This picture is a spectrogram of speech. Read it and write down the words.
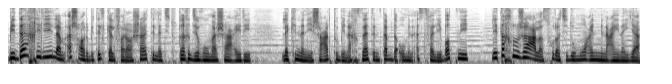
بداخلي لم أشعر بتلك الفراشات التي تدغدغ مشاعري لكنني شعرت بنخزات تبدأ من أسفل بطني لتخرج على صورة دموع من عيني.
